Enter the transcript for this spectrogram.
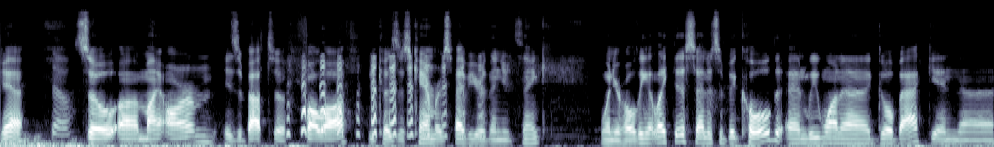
Yeah. So So uh, my arm is about to fall off because this camera is heavier than you'd think when you're holding it like this, and it's a bit cold. And we want to go back and uh,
